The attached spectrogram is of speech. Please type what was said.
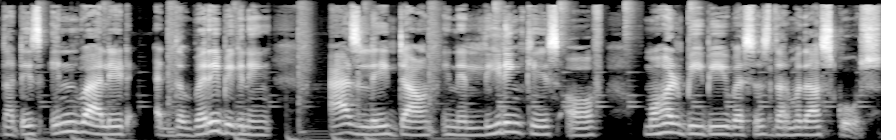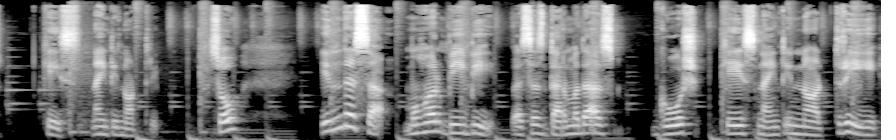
that is invalid at the very beginning, as laid down in a leading case of Mohar Bibi versus Dharmadas Ghosh case 1903. So, in this uh, Mohar Bibi versus Dharmadas Ghosh case 1903,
